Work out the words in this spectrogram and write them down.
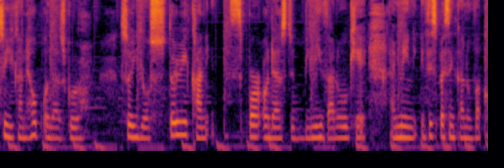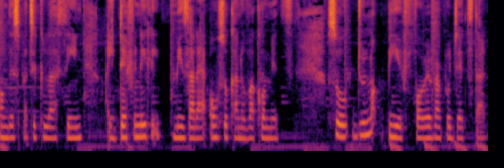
so you can help others grow. So your story can spur others to believe that okay, I mean, if this person can overcome this particular thing, it definitely means that I also can overcome it. So do not be a forever project that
